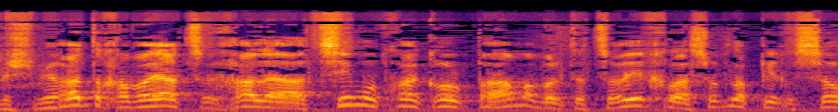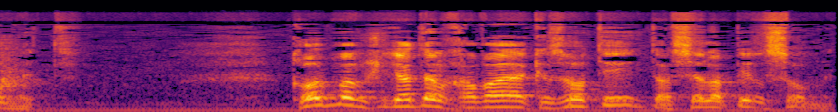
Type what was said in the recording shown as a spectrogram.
ושמירת החוויה צריכה להעצים אותך כל פעם, אבל אתה צריך לעשות לה פרסומת. כל פעם שהגעת לחוויה כזאת, תעשה לה פרסומת.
